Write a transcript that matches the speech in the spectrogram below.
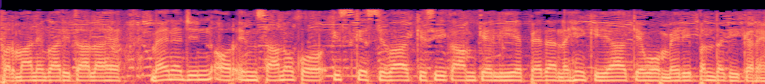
فرمانے باری تعالیٰ ہے، میں نے جن اور انسانوں کو اس کے سوا کسی کام کے لیے پیدا نہیں کیا کہ وہ میری بندگی کریں۔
